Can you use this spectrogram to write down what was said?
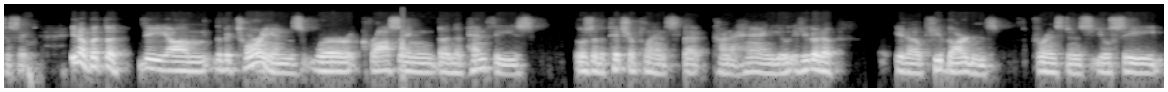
to see. You know, but the the um, the Victorians were crossing the Nepenthes. Those are the pitcher plants that kind of hang. You if you go to, you know, Kew Gardens, for instance, you'll see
